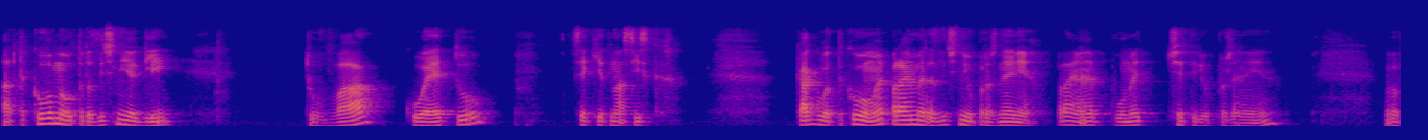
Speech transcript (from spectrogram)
атакуваме от различни ъгли това, което всеки от нас иска. Как го атакуваме? Правиме различни упражнения. Правиме поне 4 упражнения, в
